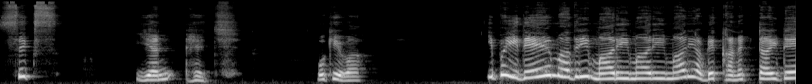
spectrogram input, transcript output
six NH ஓகேவா இப்போ இதே மாதிரி மாறி மாறி மாறி அப்படியே கனெக்ட் ஆகிட்டே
